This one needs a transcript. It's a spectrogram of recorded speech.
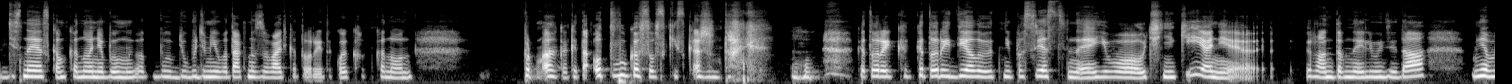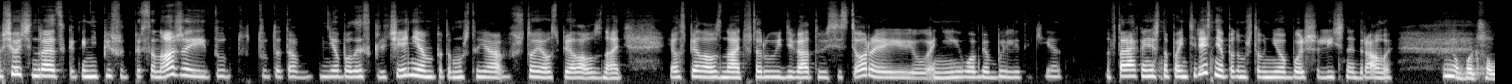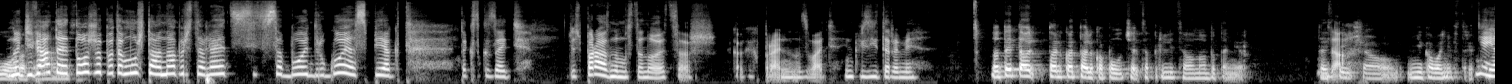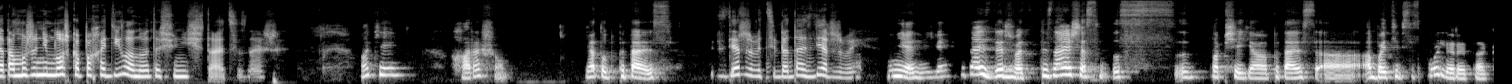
в диснеевском каноне будем будем его так называть, который такой как канон. А, как это, от лукасовский, скажем так. Мгм. который, который делают непосредственно его ученики, а не рандомные люди, да. Мне вообще очень нравится, как они пишут персонажей, и тут, тут это не было исключением, потому что я, что я успела узнать? Я успела узнать вторую и девятую сестер, и они обе были такие... Вторая, конечно, поинтереснее, потому что у нее больше личной драмы. Ну, больше лора. Но девятая есть. тоже, потому что она представляет собой другой аспект, так сказать. То есть по-разному становится, аж, как их правильно назвать, инквизиторами. Но ты тол- только-только, получается, прилетела на Батамир. То есть Да. ты еще никого не встретила. Не, я там уже немножко походила, но это еще не считается, знаешь. Окей, хорошо. Я тут пытаюсь... Сдерживать себя, да, сдерживай. Не, я не пытаюсь сдерживать. Ты знаешь, я с- с- вообще я пытаюсь а, обойти все спойлеры так.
